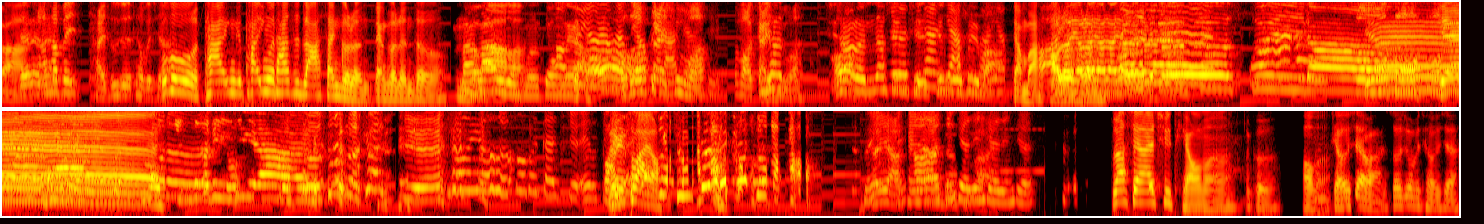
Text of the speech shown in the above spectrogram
对吧？然后他被踩住就跳不起来。不不不，他应该他因为他是拉三个人两个人的，拉拉着我们的重哦，所以要量，让他我要不要被拉盖住吗下去。？要把它盖住吗？其他人要这个先先先其他人压过去吧住他压。这样吧。好了，有了，有了，有了，有了。呃，碎了！耶！爱情的力量。合作的感觉。终于有合作的感觉，哎，我可以出来哦，可以啊可以哦，啊进去了，进去了，进去了。知道现在去调吗？那个号码调一下吧，所以就我们调一下。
